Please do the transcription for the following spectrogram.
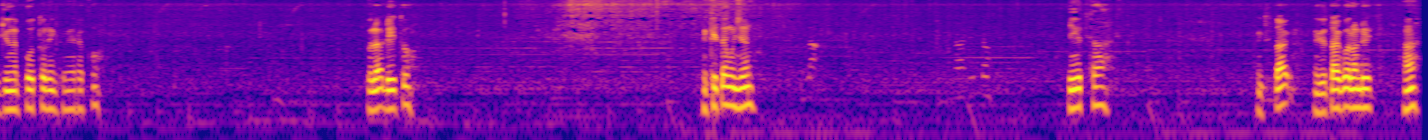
Biglang naputol yung camera ko. Wala dito. Nakita mo dyan? Wala dito. Ingat ka. Nagtatag nagtatago lang dito. Ha?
